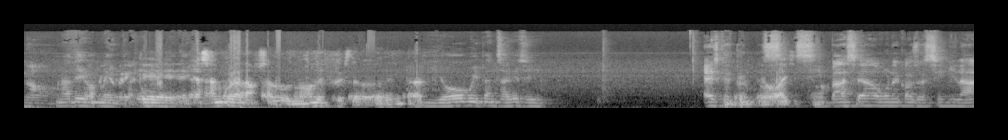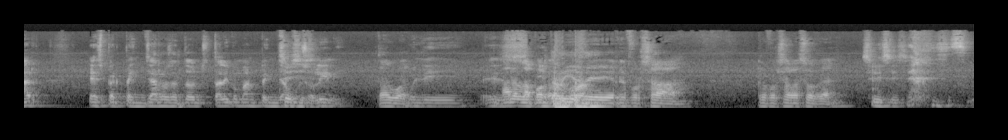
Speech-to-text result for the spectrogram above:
No. cop Jo l'entra. crec que ja s'han curat amb salut, no? Després de d'entrar. Jo vull pensar que sí. És que si, si passa alguna cosa similar és per penjar-los a tots, tal i com van penjar Sí, sí, sí. Mussolini. Tal qual. Vull dir... És... Ara la porta hauries de reforçar, reforçar la soga, eh? Sí, sí, sí. sí.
